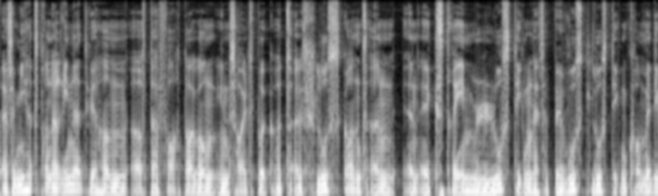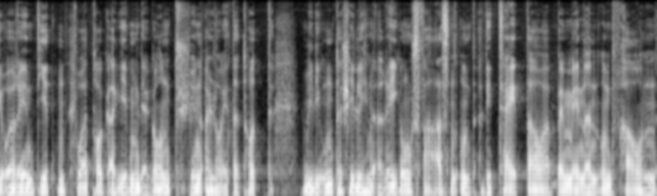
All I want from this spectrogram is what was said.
Also mich hat es daran erinnert, wir haben auf der Fachtagung in Salzburg hat als Schluss ganz einen, einen extrem lustigen, also bewusst lustigen, comedy-orientierten Vortrag ergeben, der ganz schön erläutert hat, wie die unterschiedlichen Erregungsphasen und auch die Zeitdauer bei Männern und Frauen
